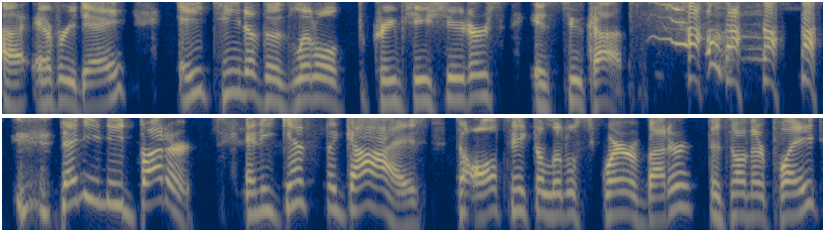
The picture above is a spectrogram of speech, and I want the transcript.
uh, every day. 18 of those little cream cheese shooters is two cups. then you need butter. And he gets the guys to all take the little square of butter that's on their plate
